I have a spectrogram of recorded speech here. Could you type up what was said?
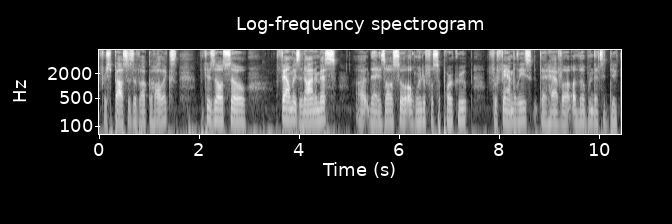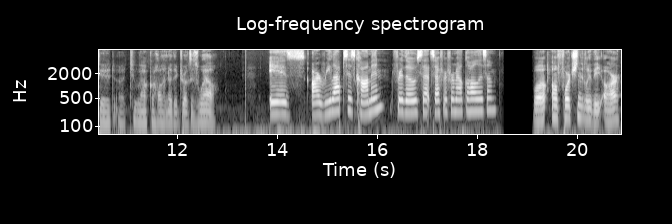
for spouses of alcoholics, but there's also Families Anonymous, uh, that is also a wonderful support group for families that have a, a loved one that's addicted uh, to alcohol and other drugs as well. Is are relapses common for those that suffer from alcoholism? Well, unfortunately, they are,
